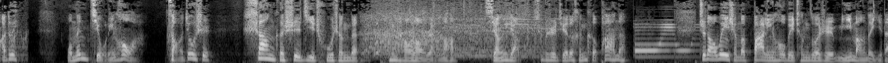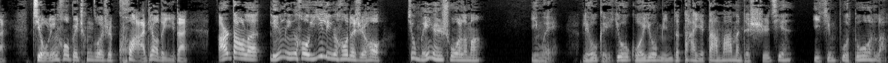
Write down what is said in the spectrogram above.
啊，对，我们九零后啊，早就是上个世纪出生的空巢老人了，想想是不是觉得很可怕呢？知道为什么八零后被称作是迷茫的一代，九零后被称作是垮掉的一代，而到了零零后、一零后的时候就没人说了吗？因为留给忧国忧民的大爷大妈们的时间已经不多了。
